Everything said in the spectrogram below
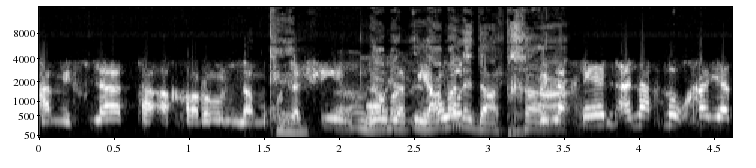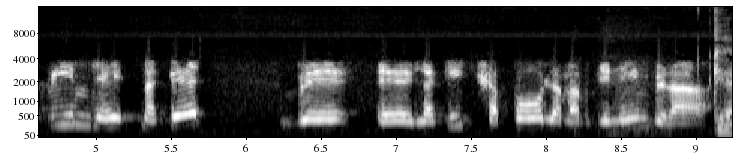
המפלט האחרון למוחלשים כן. או למה- למיעוט, למה לדעתך- ולכן אנחנו חייבים להתנגד ולהגיד שאפו למפגינים כן.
